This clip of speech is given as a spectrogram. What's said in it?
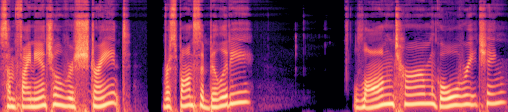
some financial restraint, responsibility, long term goal reaching,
